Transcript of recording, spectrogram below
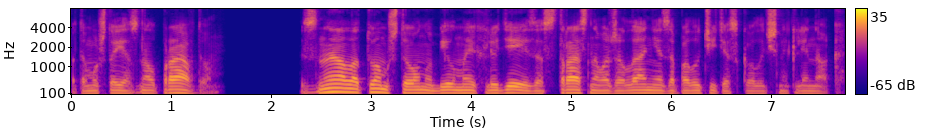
потому что я знал правду. Знал о том, что он убил моих людей из-за страстного желания заполучить осколочный клинок.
